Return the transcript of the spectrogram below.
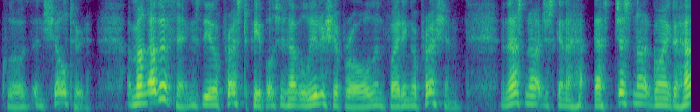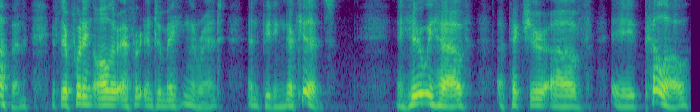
clothed, and sheltered. Among other things, the oppressed people should have a leadership role in fighting oppression, and that's not just going to ha- that's just not going to happen if they're putting all their effort into making the rent and feeding their kids. And here we have a picture of a pillow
